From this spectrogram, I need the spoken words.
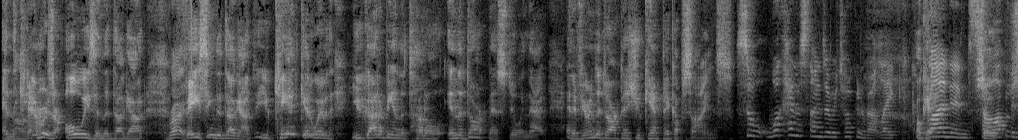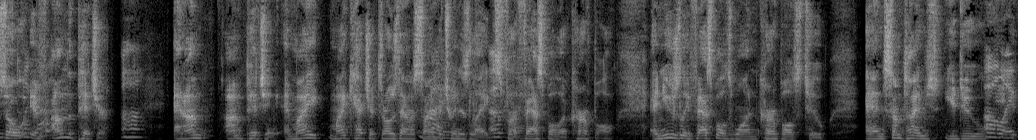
and the cameras are always in the dugout, Right. facing the dugout, you can't get away with it. You got to be in the tunnel in the darkness doing that. And if you're in the darkness, you can't pick up signs. So, what kind of signs are we talking about? Like Okay. run and stop so and so stuff like if that? I'm the pitcher. uh-huh. And I'm I'm pitching, and my my catcher throws down a sign Right. between his legs for a fastball or curveball, and usually fastball's one, curveball's two, and sometimes you do. Oh, like-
